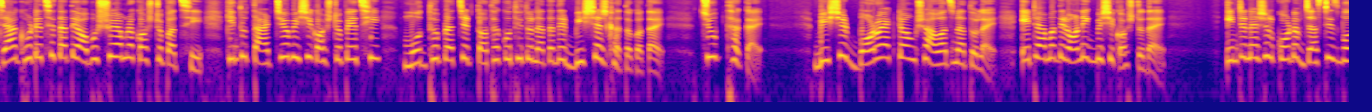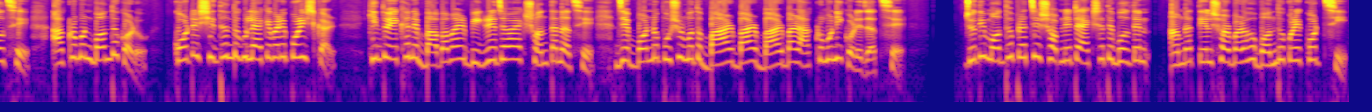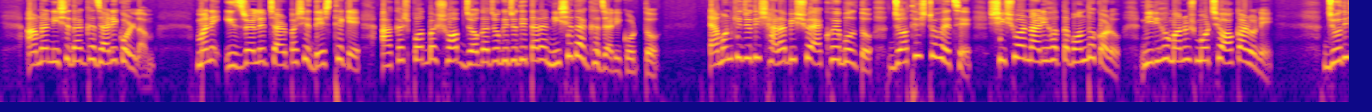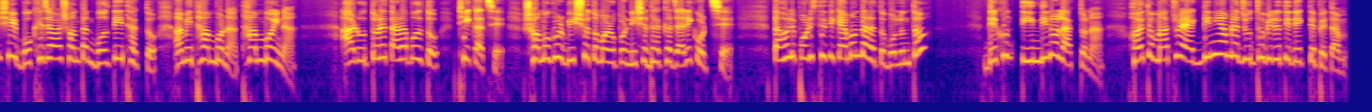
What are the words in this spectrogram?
যা ঘটেছে তাতে অবশ্যই আমরা কষ্ট পাচ্ছি, কিন্তু তার চেয়েও বেশি কষ্ট পেয়েছি মধ্যপ্রাচ্যের তথাকথিত নেতাদের বিশ্বাসঘাতকতায়, চুপ থাকায়। বিশ্বের বড় একটা অংশ আওয়াজ না তোলায়, এটা আমাদের অনেক বেশি কষ্ট দেয়। ইন্টারন্যাশনাল কোর্ট অফ জাস্টিস বলছে, আক্রমণ বন্ধ করো, কোর্টের সিদ্ধান্তগুলো একেবারে পরিষ্কার, কিন্তু এখানে বাবা মায়ের বিগড়ে যাওয়া এক সন্তান আছে যে বন্য পশুর মতো বারবার বারবার আক্রমণই করে যাচ্ছে। যদি মধ্যপ্রাচ্যের স্বপ্নেটা একসাথে বলতেন, আমরা তেল সরবরাহ বন্ধ করে করছি, আমরা নিষেধাজ্ঞা জারি করলাম মানে ইসরায়েলের চারপাশে দেশ থেকে আকাশপথ বা সব যোগাযোগে যদি তারা নিষেধাজ্ঞা জারি করত। এমনকি যদি সারা বিশ্ব এক হয়ে বলতো, যথেষ্ট হয়েছে, শিশু আর নারী হত্যা বন্ধ করো, নিরীহ মানুষ মরছে অকারণে। যদি সেই বকে যাওয়া সন্তান বলতেই থাকতো, আমি থামবো না, থামবই না। আর উত্তরে তারা বলতো, ঠিক আছে, সমগ্র বিশ্ব তোমার উপর নিষেধাজ্ঞা জারি করছে। তাহলে পরিস্থিতি কেমন দাঁড়াতো বলুন তো? দেখুন, তিন দিনও লাগতো না। হয়তো মাত্র একদিনই আমরা যুদ্ধবিরতি দেখতে পেতাম।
